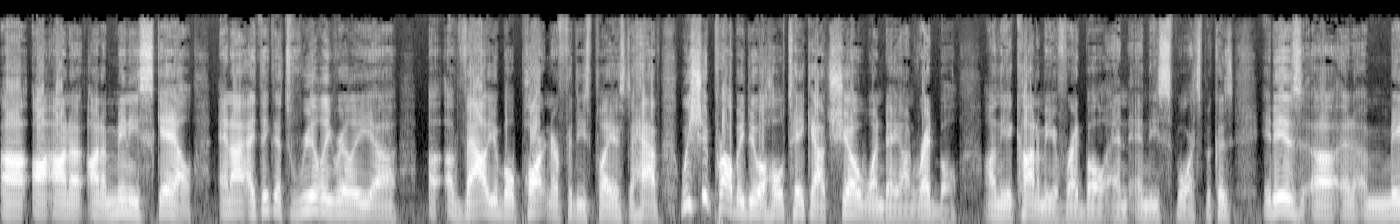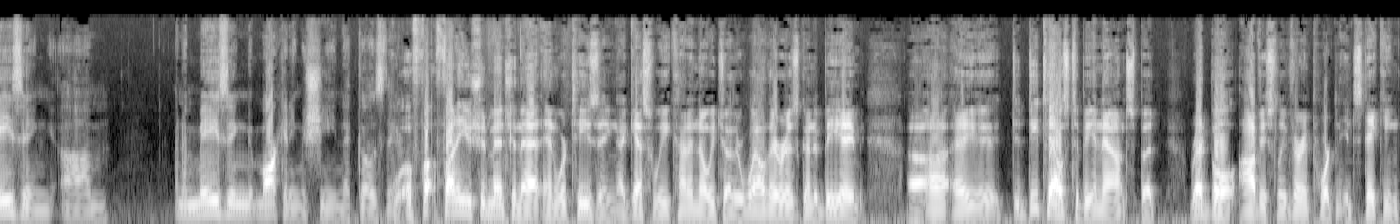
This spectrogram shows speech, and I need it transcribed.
uh, on a on a mini scale, and I, I think that's really really uh, a, valuable partner for these players to have. We should probably do a whole takeout show one day on Red Bull, on the economy of Red Bull and and these sports because it is uh, an amazing. Um, an amazing marketing machine that goes there. Well, f- funny you should mention that, and we're teasing. I guess we kind of know each other well. There is going to be a, uh, uh a, a details to be announced, but Red Bull, obviously, very important in staking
